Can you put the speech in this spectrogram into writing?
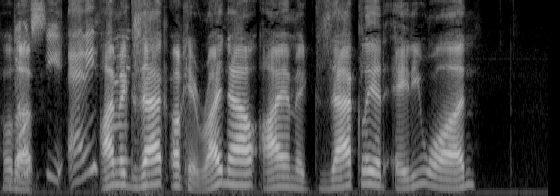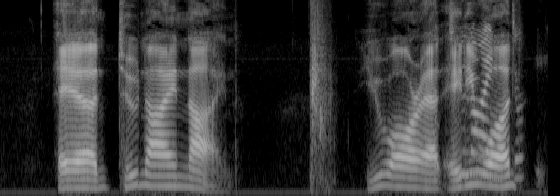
Hold Don't up. see anything. I'm exact. Okay, right now I am exactly at 81 and 299. You are at 81. 293.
